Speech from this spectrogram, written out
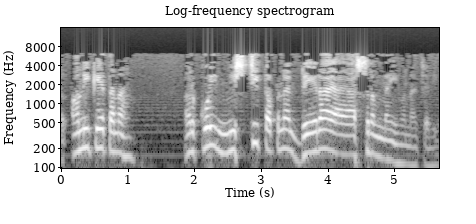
और अनिकेतन, और कोई निश्चित अपना डेरा या आश्रम नहीं होना चाहिए।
